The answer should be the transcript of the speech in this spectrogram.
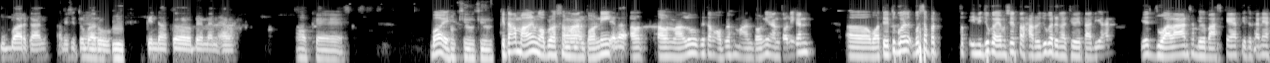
bubar kan habis itu Ya. baru Hmm. pindah ke BMNL Oke. Boy, oke oke. oke. kita kemarin ngobrol sama Ah, Anthony. iya, tahun, tahun lalu kita ngobrol sama Anthony. Anthony kan eh, waktu itu gue gue sempet ini juga ya, maksudnya terharu juga dengan cerita dia kan. Dia jualan sambil basket gitu kan ya.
